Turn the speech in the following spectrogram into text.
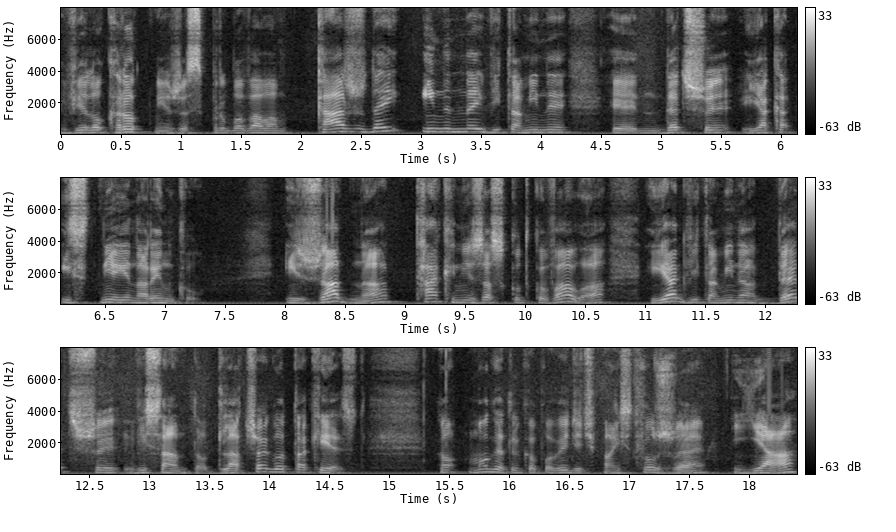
wielokrotnie, że spróbowałam każdej innej witaminy D3, jaka istnieje na rynku i żadna tak nie zaskutkowała jak witamina D3 Visanto. Dlaczego tak jest? No, mogę tylko powiedzieć Państwu, że ja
